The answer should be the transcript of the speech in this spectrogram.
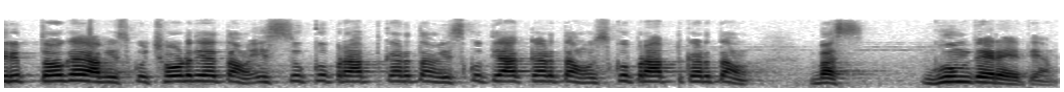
तृप्त हो गए, अब इसको छोड़ देता हूँ, इस सुख को प्राप्त करता हूँ, इसको त्याग करता हूँ, उसको प्राप्त करता हूँ। बस, घूमते रहते हम।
